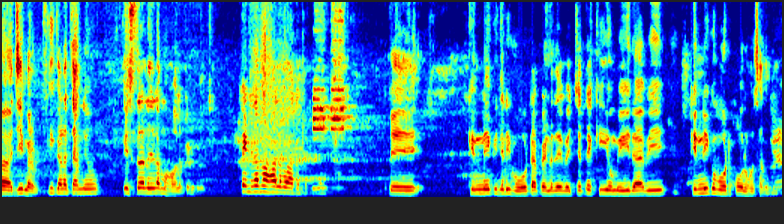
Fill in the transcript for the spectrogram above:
ਅ, ਜੀ ਮੈਡਮ ਕੀ ਕਹਿਣਾ ਚਾਹੁੰਦੇ ਹੋ? ਕਿਸ ਤਰ੍ਹਾਂ ਦਾ ਜਿਹੜਾ ਮਾਹੌਲ ਹੈ ਪਿੰਡ ਦੇ ਵਿੱਚ? ਪਿੰਡ ਦਾ ਮਾਹੌਲ ਬਹੁਤ ਵਧੀਆ। ਤੇ ਕਿੰਨੀ ਕੁ ਜਿਹੜੀ ਵੋਟ ਹੈ ਪਿੰਡ ਦੇ ਵਿੱਚ ਤੇ ਕੀ ਉਮੀਦ ਹੈ ਵੀ ਕਿੰਨੀ ਕੁ ਵੋਟ ਪੋਲ ਹੋ ਸਕਦੀ ਹੈ?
